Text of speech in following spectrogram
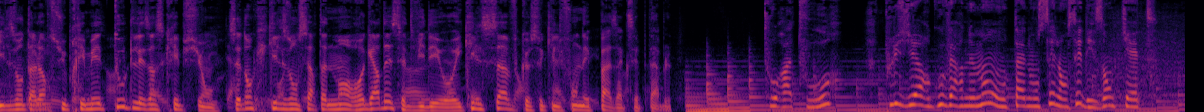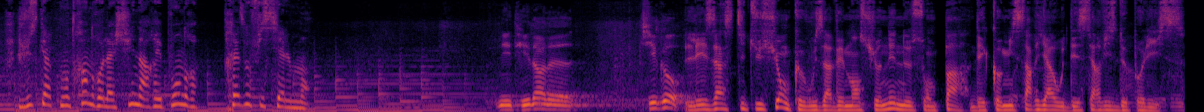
Ils ont alors supprimé toutes les inscriptions. C'est donc qu'ils ont certainement regardé cette vidéo et qu'ils savent que ce qu'ils font n'est pas acceptable. Tour à tour, plusieurs gouvernements ont annoncé lancer des enquêtes, jusqu'à contraindre la Chine à répondre très officiellement. Les institutions que vous avez mentionnées ne sont pas des commissariats ou des services de police.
